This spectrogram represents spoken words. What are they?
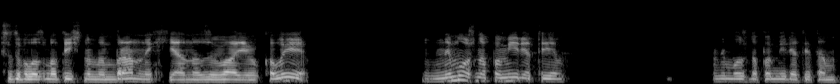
цитоплазматично-мембранних, я називаю, коли не можна поміряти, не можна поміряти там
